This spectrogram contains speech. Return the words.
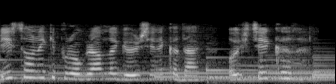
Bir sonraki programda görüşene kadar hoşçakalın.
